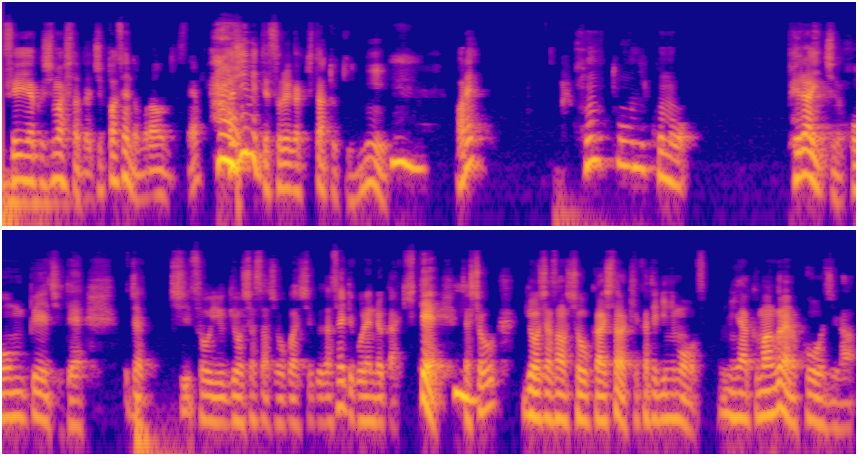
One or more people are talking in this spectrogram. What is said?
制約しましたって10%もらうんですね。はい。初めてそれが来た時に、うんあれ？本当にこのペライチのホームページで、じゃあ、ちそういう業者さん紹介してくださいってご連絡が来て、うんじゃ業者さんを紹介したら結果的にもう200万ぐらいの工事が、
